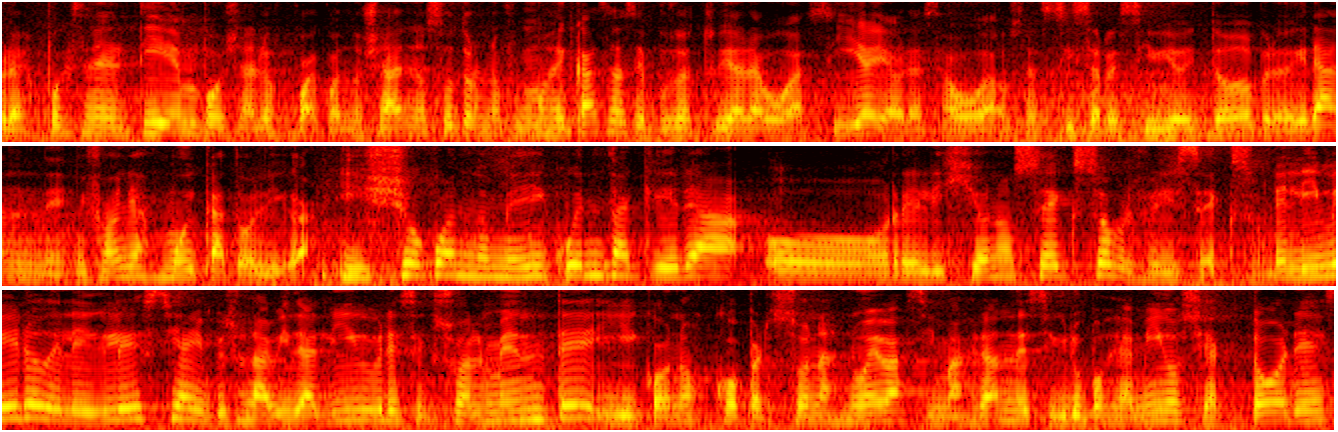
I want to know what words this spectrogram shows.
pero después en el tiempo, ya los, cuando ya nosotros nos fuimos de casa, se puso a estudiar abogacía y ahora es abogado, o sea, sí se recibió y todo, pero de grande. Mi familia es muy católica. Y yo cuando me di cuenta que era o religión o sexo, preferí sexo. Me libero de la iglesia y empiezo una vida libre sexualmente y conozco personas nuevas y más grandes y grupos de amigos y actores,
